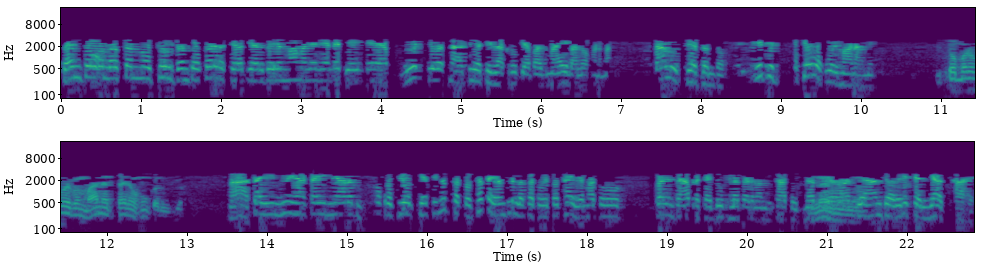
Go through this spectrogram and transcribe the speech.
ધંધો લસણ નો ફૂલ ધંધો કરે છે અત્યારે તો એના મામા ને એને જઈને વીસ દિવસના અઢી અઢી લાખ રૂપિયા બાદમાં આવ્યા લોખંડમાં. ચાલુ જ છે ધંધો. એથી કેવો કોઈ માણાને? તો બરોબર પણ માને જ શું કરું છું? હા કઈ નહીં આ કઈ ન્યારે છોકરો પ્યોર ખેતી નથી કરતો. છતાં અંજર લખત હોય તો થાય એમાં તો કરીને આપણે કઈ દુઃખ લગાડવાનું થતું જ નથી. જે. અંજર રહેશે ત્યાં જ થાય.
